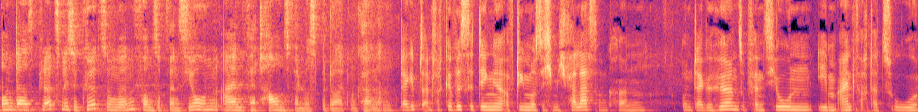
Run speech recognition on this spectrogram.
und dass plötzliche Kürzungen von Subventionen einen Vertrauensverlust bedeuten können. Da gibt es einfach gewisse Dinge, auf die muss ich mich verlassen können. Und da gehören Subventionen eben einfach dazu,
